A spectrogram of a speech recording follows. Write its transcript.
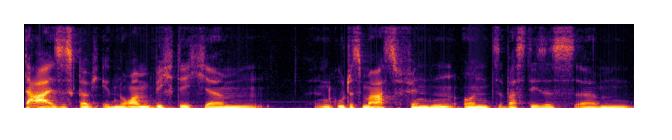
da ist es, glaube ich, enorm wichtig, ähm, ein gutes Maß zu finden. Und was dieses ähm,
